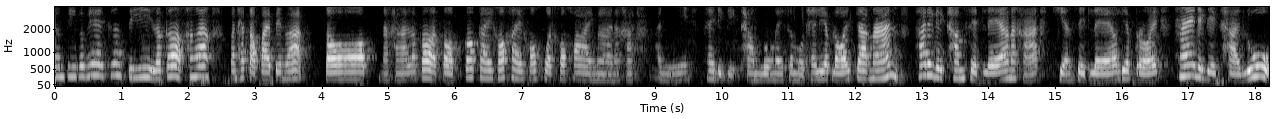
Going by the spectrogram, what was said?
ดนตรีประเภทเครื่องตี แล้วก็ข้างล่างบรรทัดต่อไปเป็นว่า ตอบนะคะ แล้วก็ตอบก็ไกลข้อไข่ข้อขวดข้อควายมานะคะ อันนี้ให้เด็กๆทำลงในสมุดให้เรียบร้อย จากนั้นถ้าเด็กๆทำเสร็จแล้วนะคะ เขียนเสร็จแล้วเรียบร้อย ให้เด็กๆถ่ายรูป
